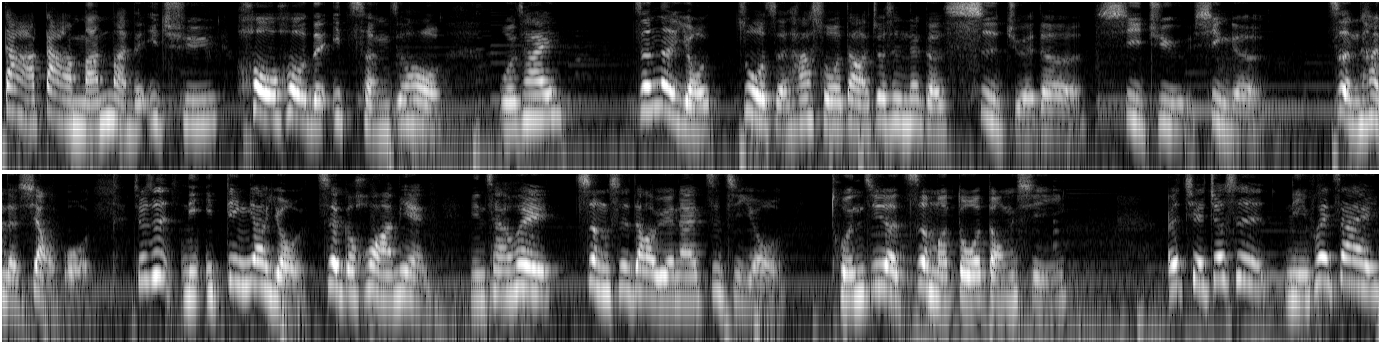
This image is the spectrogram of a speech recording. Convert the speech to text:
大大满满的一区，厚厚的一层之后，我才真的有作者他说到，就是那个视觉的戏剧性的。震撼的效果，就是你一定要有这个画面，你才会正视到原来自己有囤积了这么多东西，而且就是你会在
